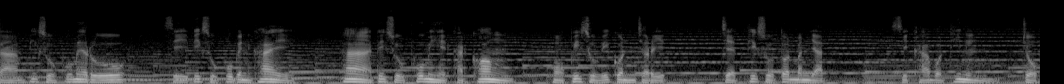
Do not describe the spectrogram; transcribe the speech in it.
3. ภิกษุผู้ไม่รู้ 4. ภิกษุผู้เป็นไข้ 5. ภิกษุผู้มีเหตุขัดข้อง 6. ภิกษุวิกลจริต 7. ภิกษุต้นบัญญัติสิกขาบทที่ 1 จบ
